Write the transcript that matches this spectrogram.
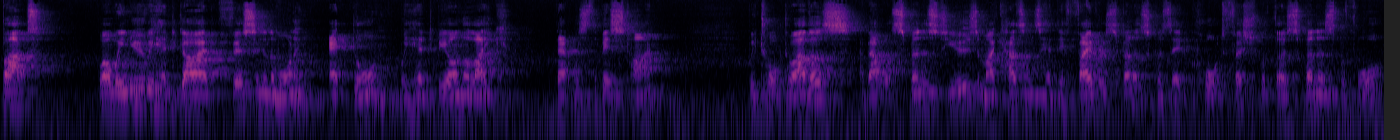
But while we knew we had to go out first thing in the morning at dawn. We had to be on the lake. That was the best time. We talked to others about what spinners to use, and my cousins had their favourite spinners because they'd caught fish with those spinners before.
